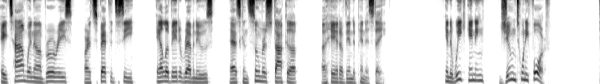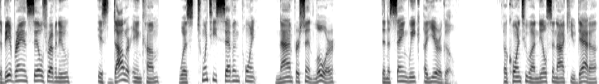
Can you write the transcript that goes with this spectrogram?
a time when uh, breweries are expected to see elevated revenues as consumers stock up ahead of Independence Day. In the week ending June 24th, the beer brand's sales revenue, its dollar income, was 27.9% lower than the same week a year ago, according to a Nielsen IQ data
